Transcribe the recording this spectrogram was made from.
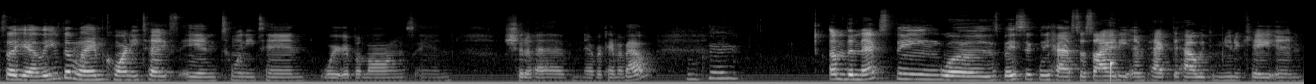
So yeah, leave the lame, corny text in 2010 where it belongs and should have never came about. Okay. Um. The next thing was basically has society impacted how we communicate, and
